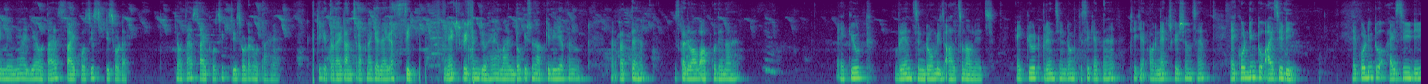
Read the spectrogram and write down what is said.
mania यह होता है साइकोसिस डिसऑर्डर। क्या होता है? साइकोसिस डिसऑर्डर होता है। ठीक है तो राइट आंसर अपना क्या जाएगा? सी नेक्स्ट क्वेश्चन जो है, हमारे दो क्वेश्चन आपके लिए अपन रखते हैं। इसका जवाब आपको देना है। Acute brain syndrome is also known as acute brain syndrome किसे कहते हैं? ठीक है, और नेक्स्ट क्वेश्चन है। According to I C D according to I C D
